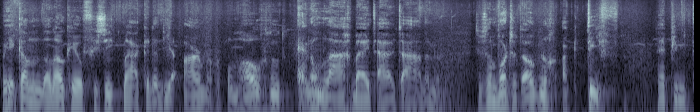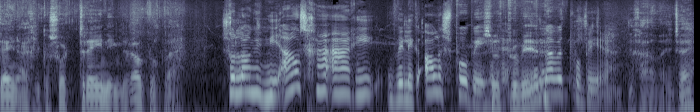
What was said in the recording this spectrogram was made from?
Maar je kan hem dan ook heel fysiek maken. Dat je armen omhoog doet en omlaag bij het uitademen. Dus dan wordt het ook nog actief. Dan heb je meteen eigenlijk een soort training er ook nog bij. Zolang ik niet oud ga, Arie, wil ik alles proberen. Zullen we het proberen? Laten we het proberen. Dan gaan we. 1, 2.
